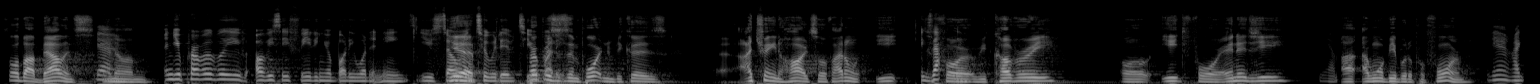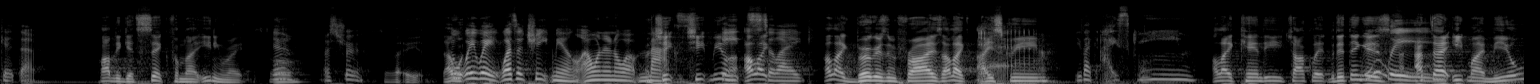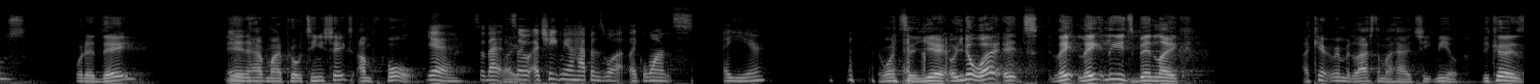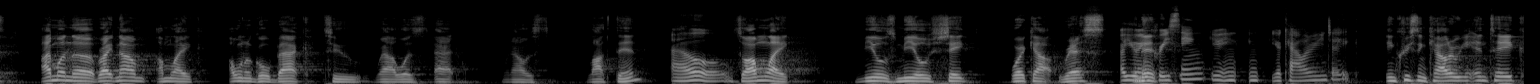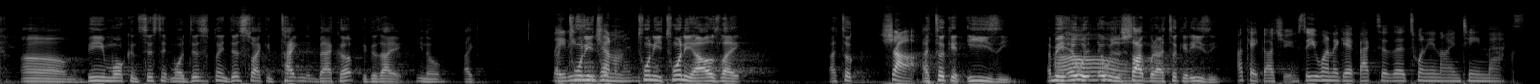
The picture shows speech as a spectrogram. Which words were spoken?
it's all about balance. Yeah. And um, And you're probably obviously feeding your body what it needs. You're so yeah, intuitive to your purpose is important because I train hard. So if I don't eat Exactly. for recovery or eat for energy, Yeah. I, I won't be able to perform. yeah, I get that. Probably get sick from not eating right. So, Yeah, that's true. so that, eh, that Oh, would, wait, wait. What's a cheat meal? I want to know what Max cheat- cheat meal? eats I like- to like. I like burgers and fries. I like ice cream. You like ice cream? I like candy, chocolate. But the thing Really? is, after I eat my meals for the day and You- have my protein shakes, I'm full. Yeah. So that Like- so a cheat meal happens what like once a year? once a year. Oh, you know what? It's late lately. It's been like I can't remember the last time I had a cheat meal because I'm on the right now. I'm like I want to go back to where I was at when I was locked in. Oh, So I'm like meals, meals, shake, workout, rest. are you and increasing your in, your calorie intake? increasing calorie intake, um, being more consistent, more disciplined, just so I can tighten it back up because I, you know, like, like Ladies and gentlemen. 2020, I was like, I took Sharp. I took it easy. I mean, it was it was Oh. a shock, but I took it easy. Okay, got you. So you want to get back to the 2019 max?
